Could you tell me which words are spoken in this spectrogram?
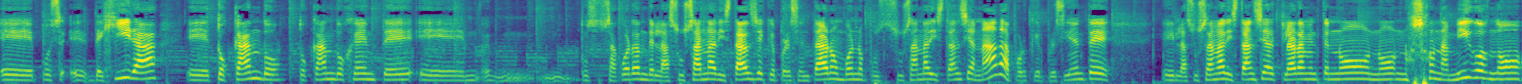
eh, pues eh, de gira, eh, tocando, tocando gente. pues se acuerdan de la Susana distancia que presentaron. Bueno, pues Susana distancia nada, porque el presidente eh, la Susana distancia claramente no, no, no son amigos, no,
